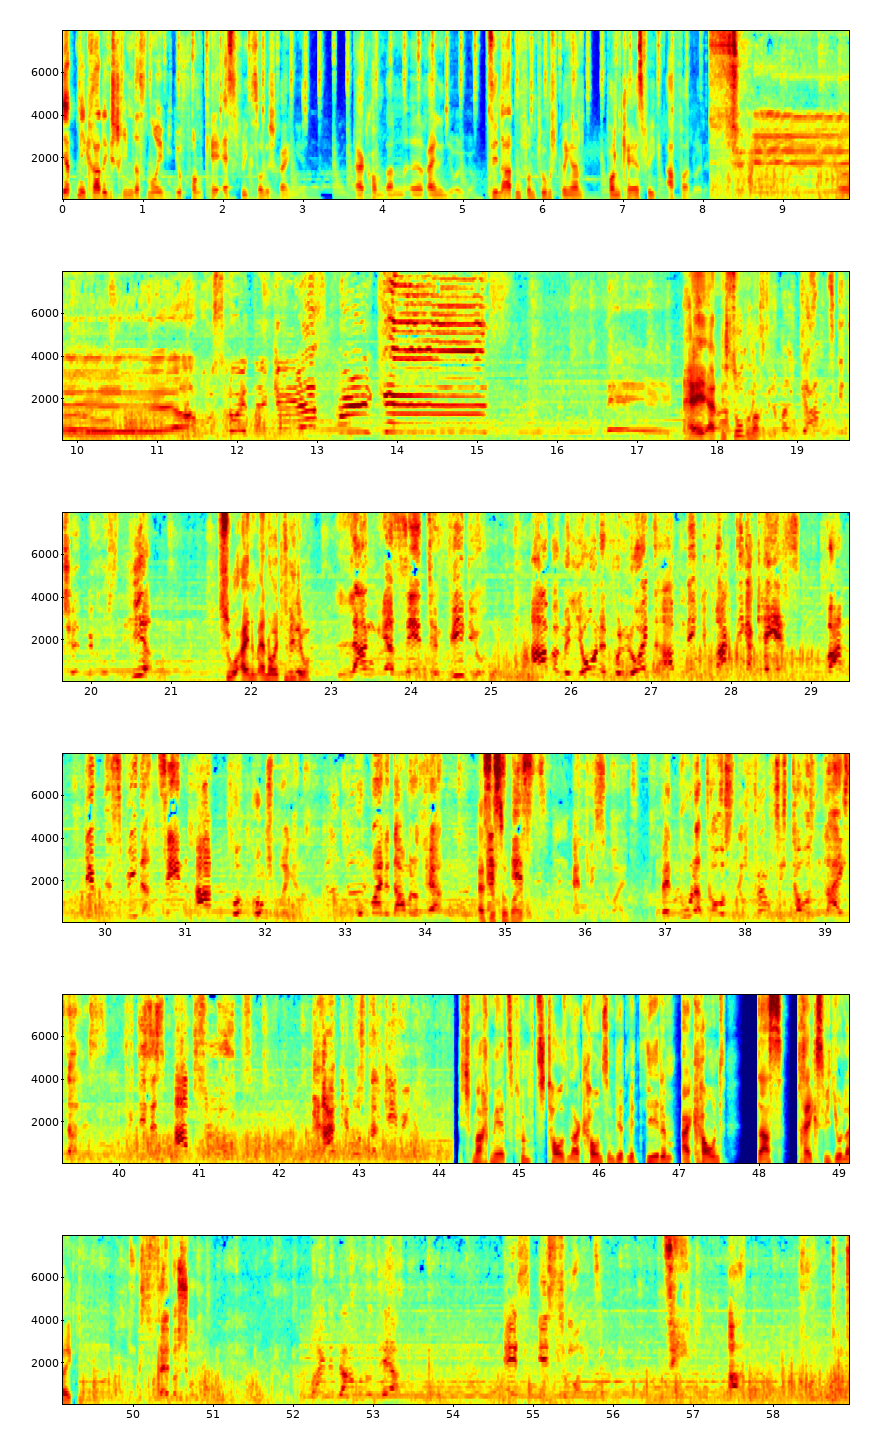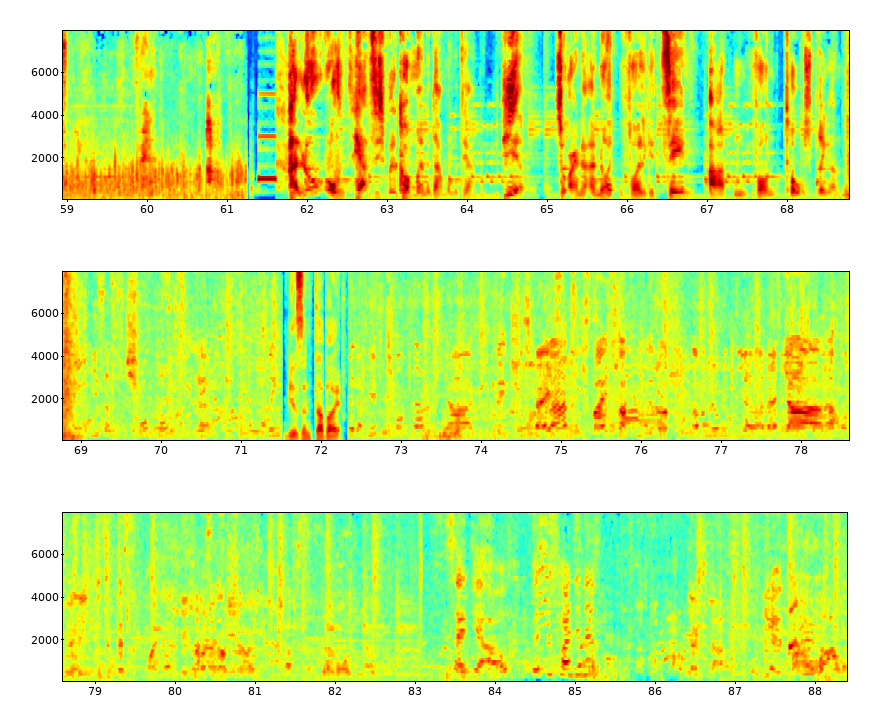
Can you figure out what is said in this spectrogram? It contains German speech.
ihr habt mir gerade geschrieben, das neue Video von KS Freak soll ich reingehen. Ja, komm, dann äh, rein in die Olga. Zehn Arten von Turmspringern von KS Freak. Abfahrt, Leute. Servus Leute, KS Freakers! Hey, er hat nicht so gemacht. Wieder mal ganz gechillt begrüßen hier Zu einem erneuten Video. lang ersehnten Video. Aber Millionen von Leuten haben mich gefragt, Digga, KS, wann gibt es wieder 10 Arten von Turmspringen? Und meine Damen und Herren, Es ist soweit. ist endlich soweit. Wenn du da draußen nicht 50.000 Likes da lässt, für dieses absolut kranke Nostalgie-Video, Ich mache mir jetzt 50.000 Accounts und werde mit jedem Account das Drecksvideo liken. dann bist du selber schuld. Meine Damen und Herren, es ist soweit. 10 Arten von Turmspringen. Hallo und herzlich willkommen, meine Damen und Herren. Hier zu einer erneuten Folge 10 Arten von Turmspringern. Wir sind dabei. Ja, ich denke. Ich weiß, zu zweit schaffen wir das schon. Aber nur mit dir alleine? Ja, natürlich. Wir sind beste Freunde. Okay, dann machst du das schon. Du schaffst das. Seid ihr auch beste Freundinnen? Ja, klar. Wir etwa auch.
